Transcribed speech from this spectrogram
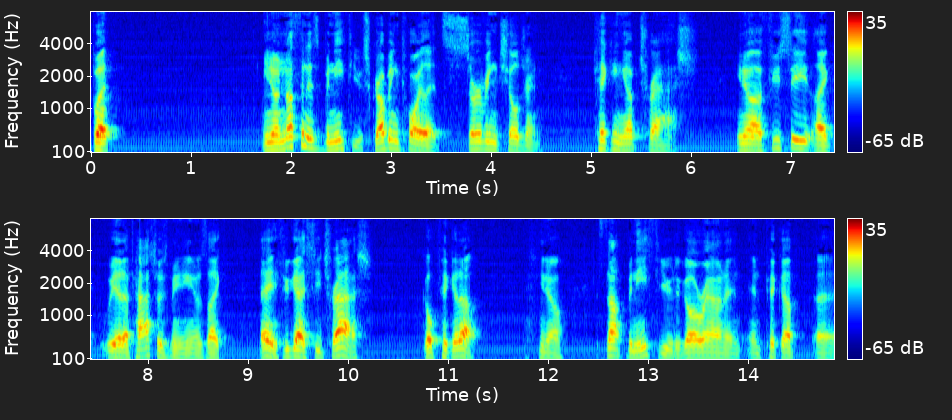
But, you know, nothing is beneath you. Scrubbing toilets, serving children, picking up trash. You know, if you see, like, we had a pastor's meeting, it was like, hey, if you guys see trash, go pick it up. You know, it's not beneath you to go around and, and pick up uh,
